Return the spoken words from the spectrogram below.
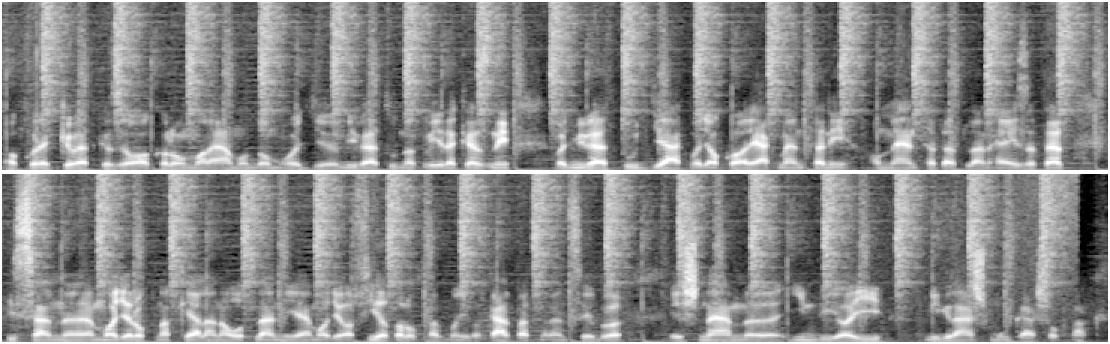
akkor egy következő alkalommal elmondom, hogy mivel tudnak védekezni, vagy mivel tudják, vagy akarják menteni a menthetetlen helyzetet, hiszen magyaroknak kellene ott lennie, magyar fiataloknak mondjuk a Kárpát-medencéből, és nem indiai migráns munkásoknak.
